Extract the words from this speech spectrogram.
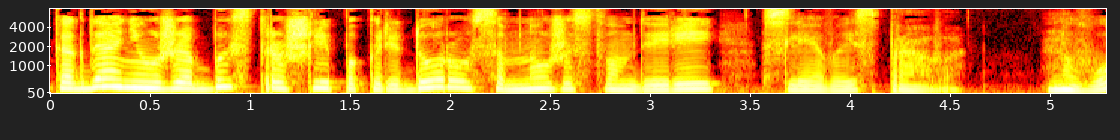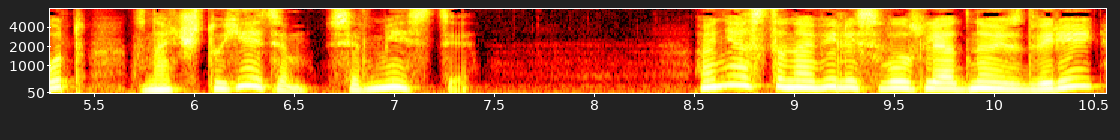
когда они уже быстро шли по коридору со множеством дверей слева и справа. Ну вот, значит, уедем все вместе. Они остановились возле одной из дверей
